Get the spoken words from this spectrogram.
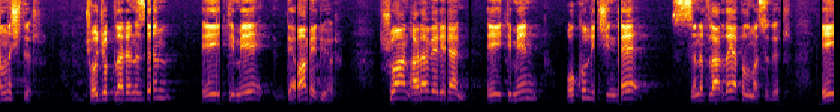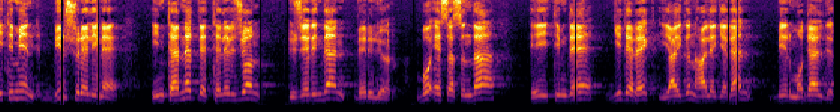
yanlıştır. Çocuklarınızın eğitimi devam ediyor. Şu an ara verilen eğitimin okul içinde sınıflarda yapılmasıdır. Eğitimin bir süreliğine internet ve televizyon üzerinden veriliyor. Bu esasında eğitimde giderek yaygın hale gelen bir modeldir.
